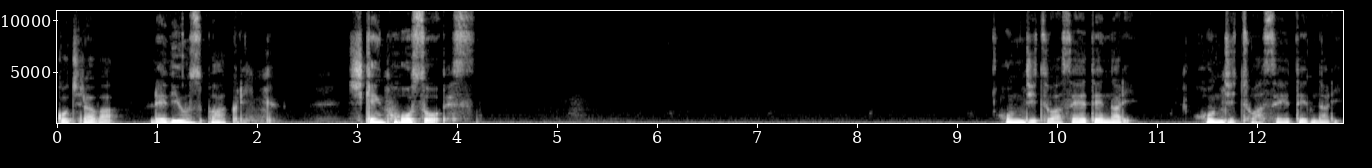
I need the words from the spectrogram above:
こちらはレディオスパークリング。試験放送です。本日は晴天なり本日は晴天なり。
